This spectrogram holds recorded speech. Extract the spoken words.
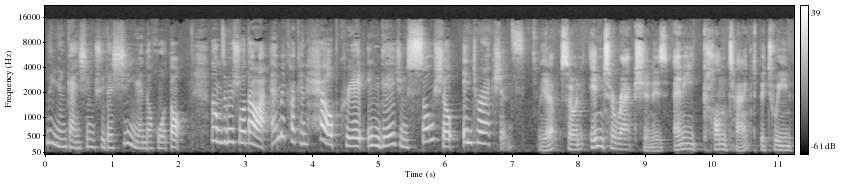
令人感兴趣的、吸引人的活动。那我们这边说到啊，Ameca can help create engaging social interactions. Yep, so an interaction is any contact between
